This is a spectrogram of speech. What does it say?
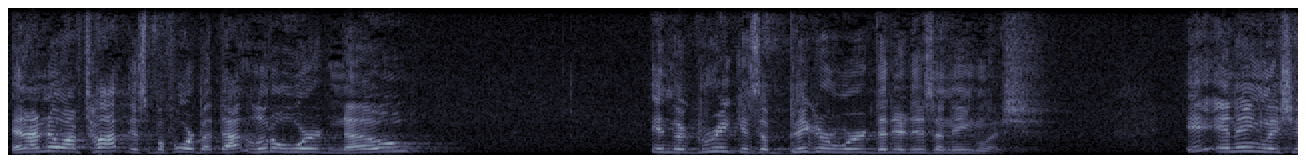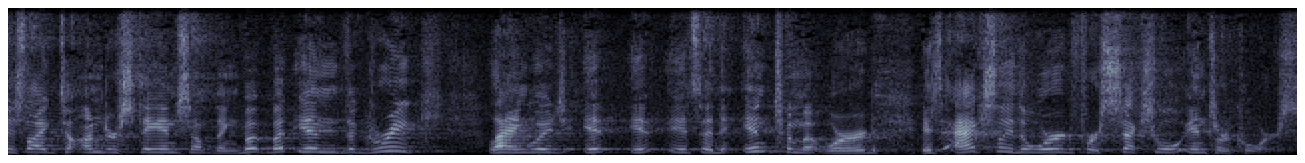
And I know I've taught this before, but that little word know in the Greek is a bigger word than it is in English. In English, it's like to understand something, but, but in the Greek, language, it, it, it's an intimate word. It's actually the word for sexual intercourse.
